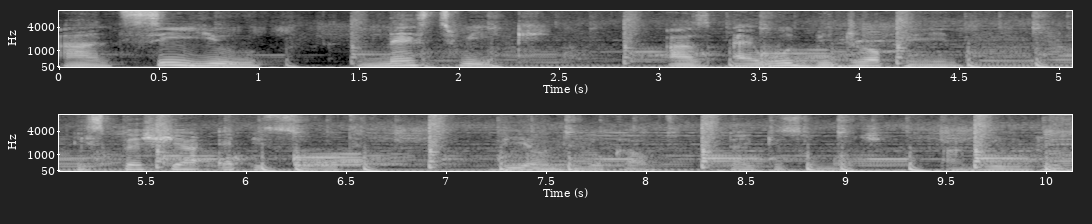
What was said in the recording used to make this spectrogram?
And see you next week as I would be dropping a special episode. Be on the lookout. Thank you so much. I'm really.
